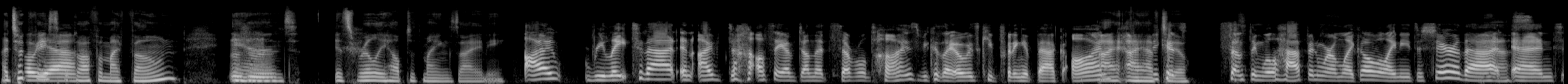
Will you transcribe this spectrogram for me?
I took oh, Facebook yeah. off of my phone mm-hmm. and it's really helped with my anxiety. I relate to that and I've done I'll say I've done that several times because I always keep putting it back on. I, I have because to. Something will happen where I'm like, oh well, I need to share that, yes. and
